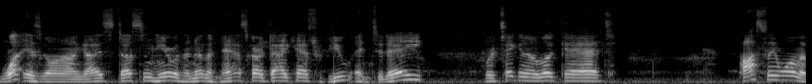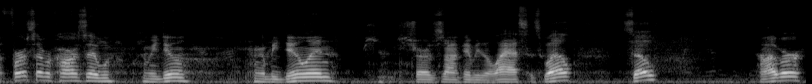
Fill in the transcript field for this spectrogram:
What is going on guys? Dustin here with another NASCAR diecast review and today we're taking a look at possibly one of the first ever cars that we're gonna be doing we're gonna be doing. I'm sure it's not gonna be the last as well. So however,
